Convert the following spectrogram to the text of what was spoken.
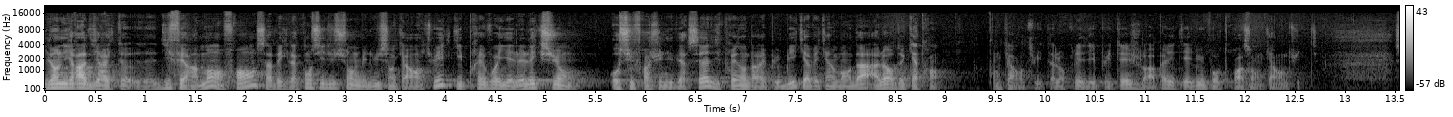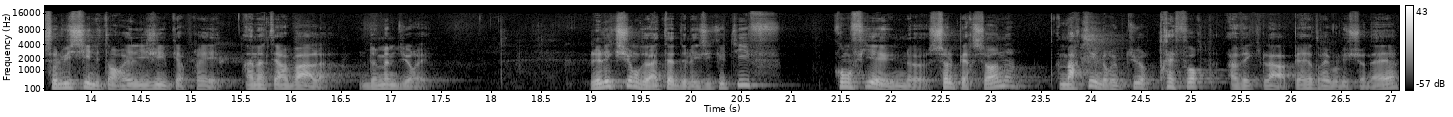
Il en ira direct, euh, différemment en France avec la Constitution de 1848 qui prévoyait l'élection au suffrage universel du président de la République avec un mandat alors de 4 ans en 48, alors que les députés, je le rappelle, étaient élus pour 3 ans en 48. Celui-ci n'étant rééligible qu'après un intervalle de même durée L'élection de la tête de l'exécutif, confiée à une seule personne, marquait une rupture très forte avec la période révolutionnaire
